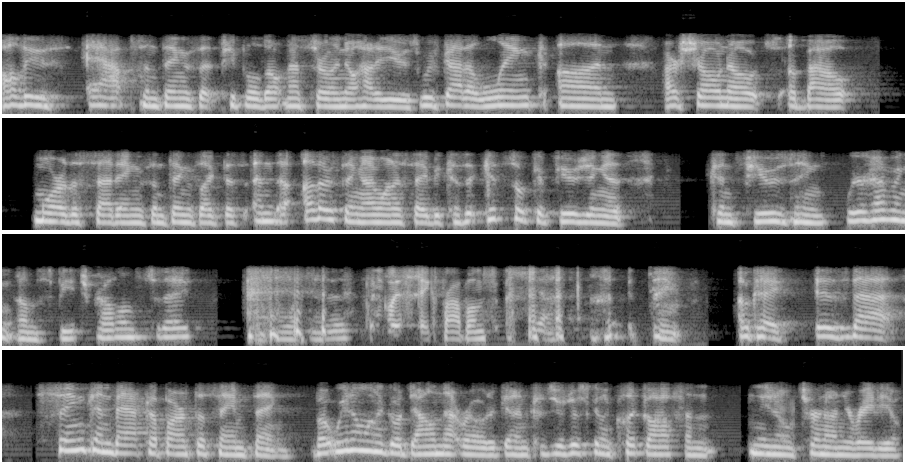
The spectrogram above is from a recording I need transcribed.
all these apps and things that people don't necessarily know how to use. We've got a link on our show notes about more of the settings and things like this. And the other thing I want to say, because it gets so confusing, is confusing. We're having um, speech problems today. Linguistic problems. yeah. Okay, is that sync and backup aren't the same thing, but we don't want to go down that road again because you're just going to click off and you know turn on your radio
